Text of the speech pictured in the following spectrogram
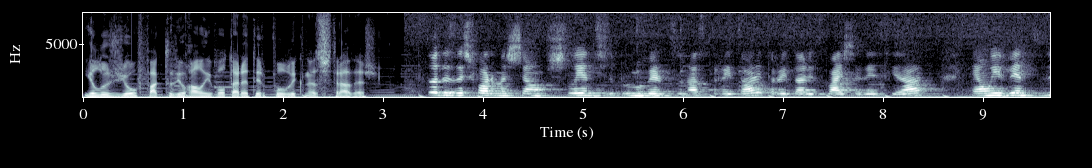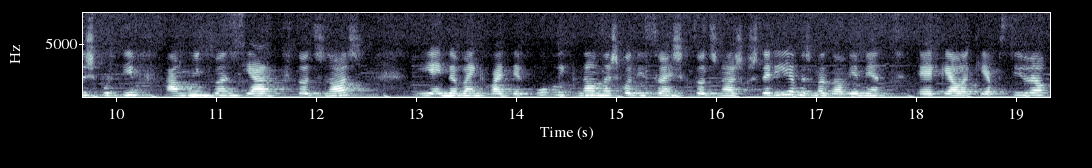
elogiou o facto de o rally voltar a ter público nas estradas. Todas as formas são excelentes de promovermos o nosso território, território de baixa densidade. É um evento desportivo, há muito ansiado por todos nós e ainda bem que vai ter público, não nas condições que todos nós gostaríamos, mas obviamente é aquela que é possível.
